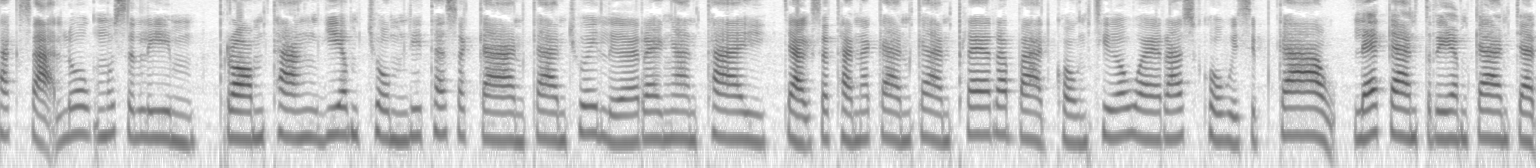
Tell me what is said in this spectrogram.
ทักษะโลกมุสลิม พร้อมทั้งเยี่ยมชมนิทรรศการการช่วยเหลือแรงงานไทย จากสถานการณ์การแพร่ระบาดของเชื้อไวรัสโควิด -19 และการเตรียมการจัด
